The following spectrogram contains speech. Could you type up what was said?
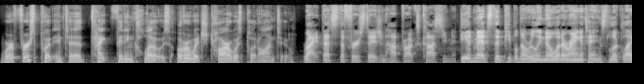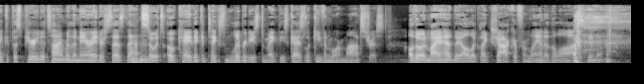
were first put into tight fitting clothes over which tar was put onto. Right, that's the first stage in Hop Frog's costuming. He admits that people don't really know what orangutans look like at this period of time, or the narrator says that, mm-hmm. so it's okay. They could take some liberties to make these guys look even more monstrous. Although in my head, they all look like Chaka from Land of the Lost, you know?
